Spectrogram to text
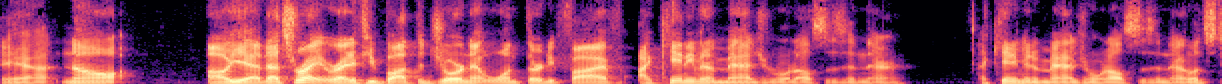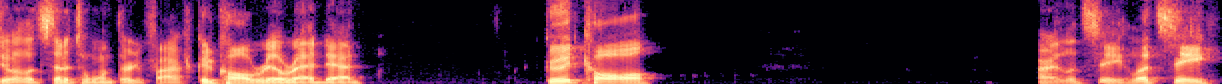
Yeah, no. Oh yeah, that's right. Right. If you bought the Jordan at 135, I can't even imagine what else is in there. I can't even imagine what else is in there. Let's do it. Let's set it to 135. Good call, real rad dad. Good call. All right, let's see. Let's see.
